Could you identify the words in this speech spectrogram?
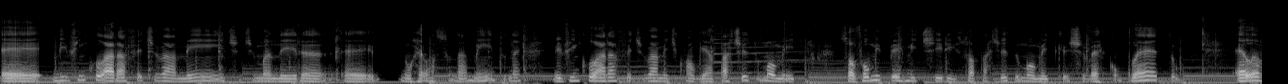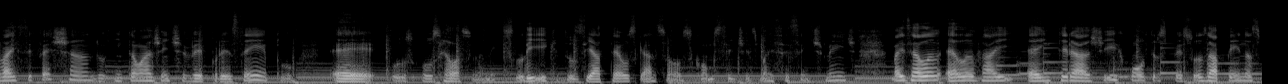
é, me vincular afetivamente, de maneira é, no relacionamento, né? Me vincular afetivamente com alguém a partir do momento, só vou me permitir isso a partir do momento que eu estiver completo, ela vai se fechando. Então a gente vê, por exemplo, é, os, os, relacionamentos líquidos e até os gasosos, como se diz mais recentemente, mas ela, ela vai é, interagir com outras pessoas apenas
